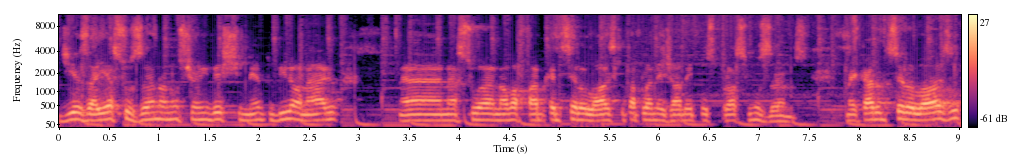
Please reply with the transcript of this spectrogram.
dias aí a Suzano anunciou um investimento bilionário uh, na sua nova fábrica de celulose que está planejada para os próximos anos. O mercado de celulose uh,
